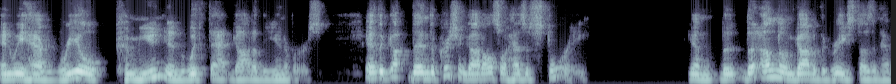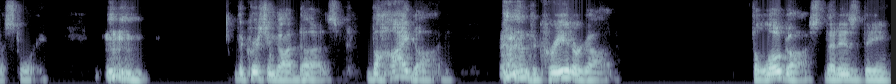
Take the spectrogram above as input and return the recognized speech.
and we have real communion with that God of the universe. And the God, then the Christian God also has a story. Again, the, the unknown God of the Greeks doesn't have a story. the Christian God does. The high God, the creator God, the Logos, that is the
